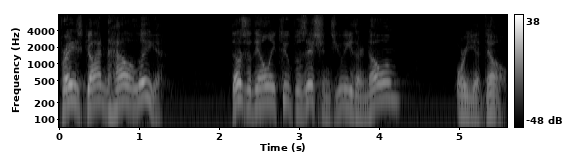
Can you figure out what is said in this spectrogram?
praise God and hallelujah. Those are the only two positions. You either know them or you don't.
